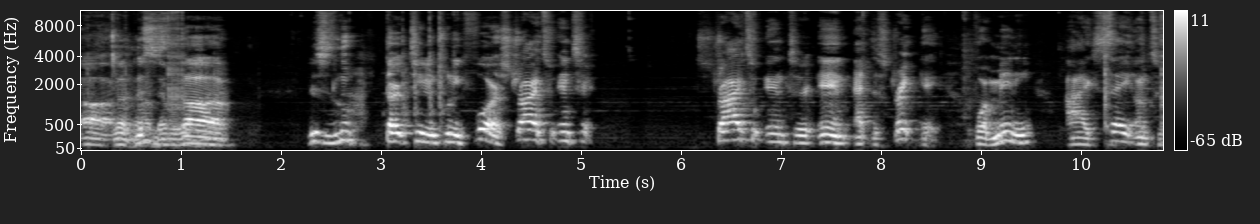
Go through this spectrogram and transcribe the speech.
Uh, No, no, this is uh, this is Luke thirteen and twenty four. Strive to enter, strive to enter in at the straight gate. For many, I say unto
